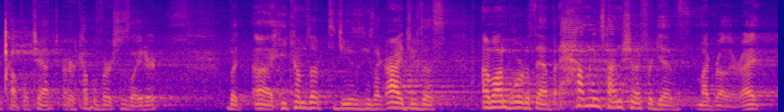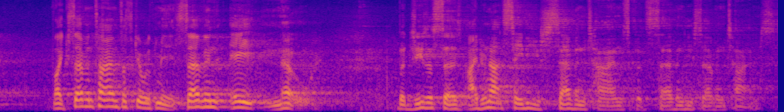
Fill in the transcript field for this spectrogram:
a couple chapter or a couple verses later. But uh, he comes up to Jesus. He's like, "All right, Jesus, I'm on board with that. But how many times should I forgive my brother? Right? Like seven times? That's good with me. Seven, eight, no. But Jesus says, I do not say to you seven times, but 77 times.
